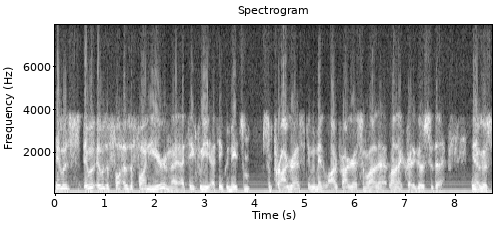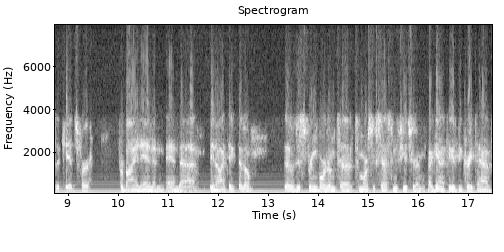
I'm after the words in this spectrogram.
it was it was it was a fun it was a fun year, and I, I think we I think we made some some progress. I think we made a lot of progress, and a lot of that a lot of that credit goes to the you know goes to the kids for for buying in, and and uh, you know I think that'll that'll just springboard them to, to more success in the future. And again, I think it'd be great to have.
